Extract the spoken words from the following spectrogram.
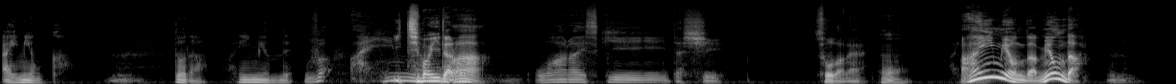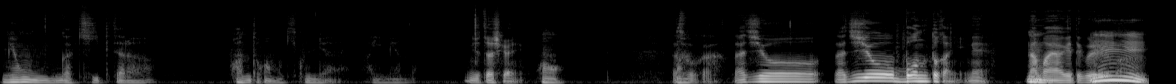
あいみょんかどうだ？あいみょんでら。うわ、一番いいだろろ。お笑い好きだし。そうだね。うんあいみょんだ、みょんだ。みょんが聞いてたらファンとかも聞くんじゃない？あいみょんいや、確かに。のあそうか。ラジオ、ラジオ本とかにね、名前あげてくうれれば。ん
